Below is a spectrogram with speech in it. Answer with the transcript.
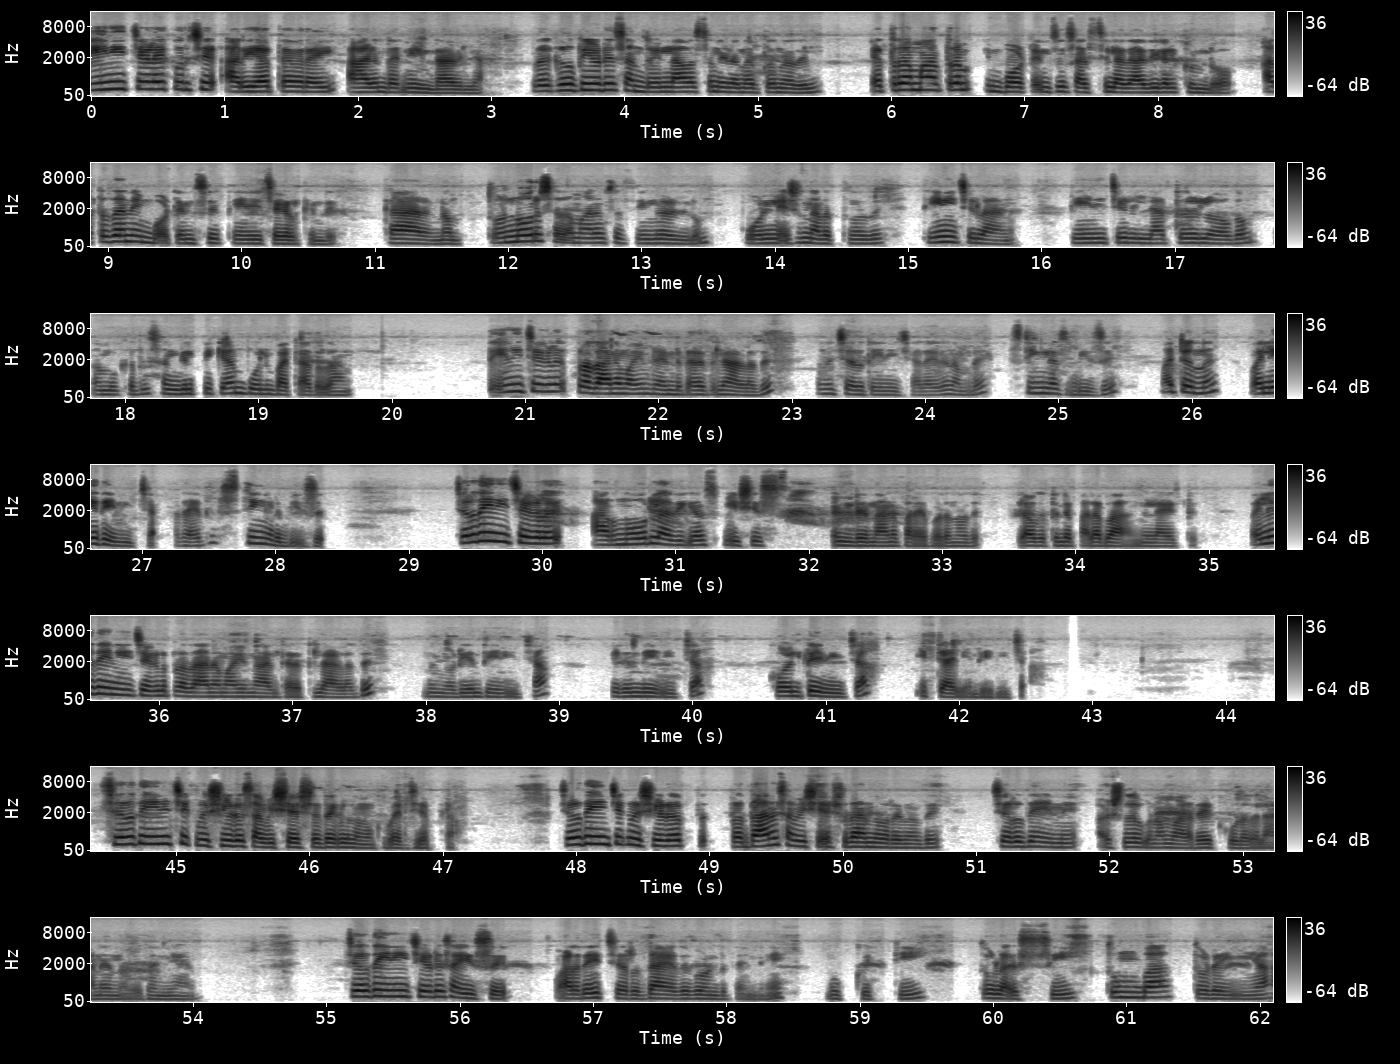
തേനീച്ചകളെ കുറിച്ച് അറിയാത്തവരായി ആരും തന്നെ ഉണ്ടാവില്ല. പ്രകൃതിയുടെ സന്തുലനാവസ്ഥ നിലനിർത്തുന്നതിൽ എത്രമാത്രം ഇമ്പോർട്ടൻസ് സസ്യലതാദികൾക്കുണ്ടോ അത്ര തന്നെ ഇമ്പോർട്ടൻസ് തേനീച്ചകൾക്കുണ്ട്. കാരണം തൊണ്ണൂറ് ശതമാനം സസ്യങ്ങളിലും പോളിനേഷൻ നടത്തുന്നത് തേനീച്ചകളാണ്. തേനീച്ചകളില്ലാത്തൊരു ലോകം നമുക്കത് സങ്കല്പിക്കാൻ പോലും പറ്റാത്തതാണ്. തേനീച്ചകൾ പ്രധാനമായും രണ്ട് തരത്തിലാണുള്ളത്. ഒന്ന് ചെറു തേനീച്ച അതായത് നമ്മുടെ സ്റ്റിംഗ്ലെസ് ബീസ് മറ്റൊന്ന് വലിയ തേനീച്ച അതായത് സ്റ്റിങ്ഡ് ബീസ് ചെറുതേനീച്ചകൾ അറുന്നൂറിലധികം സ്പീഷീസ് ഉണ്ട് എന്നാണ് പറയപ്പെടുന്നത്. ലോകത്തിന്റെ പല ഭാഗങ്ങളിലായിട്ട്. വലിയ തേനീച്ചകൾ പ്രധാനമായും നാല് തരത്തിലുള്ളത് മുന്നോടിയൻ തേനീച്ച പെരുന്തേനീച്ച കോൽ തേനീച്ച ഇറ്റാലിയൻ തേനീച്ച ചെറുതേനീച്ച കൃഷിയുടെ സവിശേഷതകൾ നമുക്ക് പരിചയപ്പെടാം. ചെറുതേനീച്ച കൃഷിയുടെ പ്രധാന സവിശേഷത എന്ന് പറയുന്നത് ചെറുതേന് ഔഷധ ഗുണം വളരെ കൂടുതലാണ് എന്നത് തന്നെയാണ്. ചെറുതേനീച്ചയുടെ സൈസ് വളരെ ചെറുതായത് കൊണ്ട് തന്നെ മുക്കുറ്റി തുളസി തുമ്പ തുടങ്ങിയ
